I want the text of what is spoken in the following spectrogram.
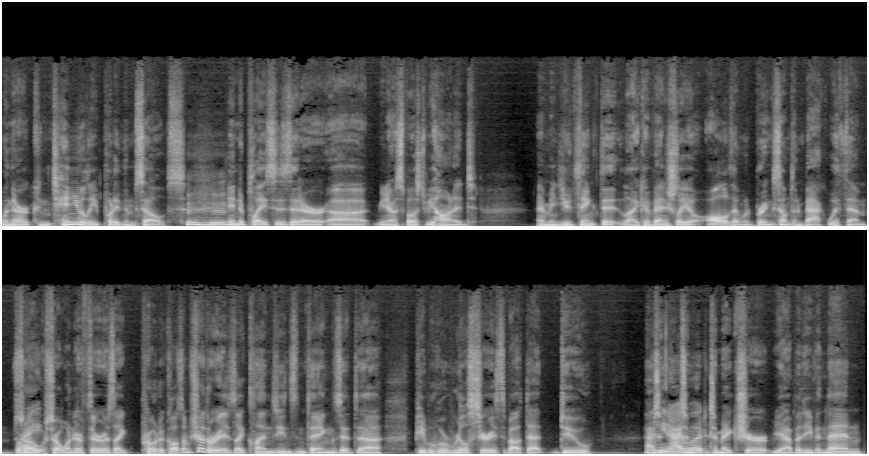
when they're continually putting themselves into places that are uh, you know supposed to be haunted. I mean, you'd think that like eventually all of them would bring something back with them. So, Right. so I wonder if there was like protocols. I'm sure there is like cleansings and things that uh, people who are real serious about that do. I mean, I to, would. to make sure. Yeah, but even then,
